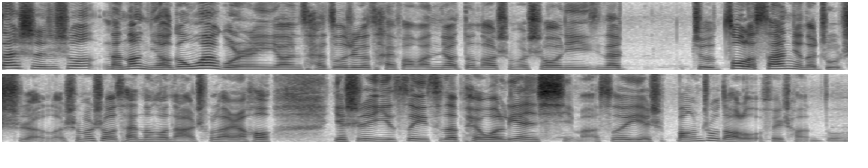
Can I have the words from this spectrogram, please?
但是说，难道你要跟外国人一样你才做这个采访吗？你要等到什么时候你已经在？就做了三年的主持人了，什么时候才能够拿出来？然后也是一次一次的陪我练习嘛，所以也是帮助到了我非常多。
